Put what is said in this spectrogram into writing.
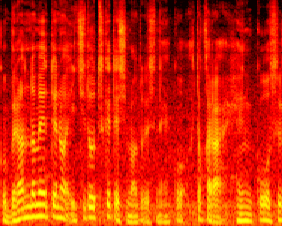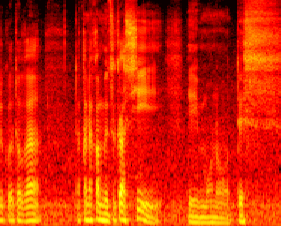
こうブランド名っていうのは一度つけてしまうとですねこう後から変更することがなかなか難しいものです。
